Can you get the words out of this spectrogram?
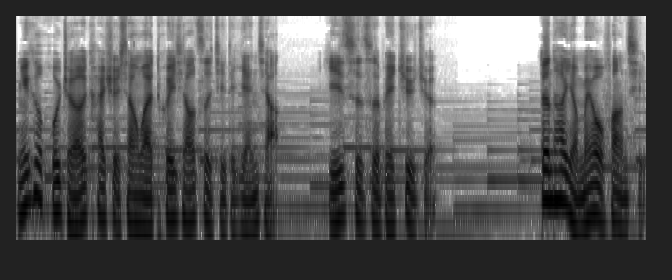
尼克胡哲开始向外推销自己的演讲，一次次被拒绝，但他也没有放弃。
